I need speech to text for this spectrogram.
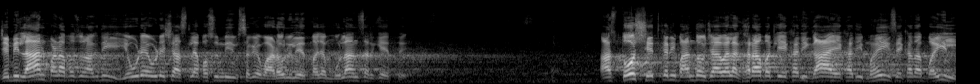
जे मी लहानपणापासून अगदी एवढे एवढेशे असल्यापासून मी सगळे वाढवलेले आहेत. माझ्या मुलांसारखे आहेत ते. आज तोच शेतकरी बांधव ज्या वेळेला घरामधली एखादी गाय एखादी म्हैस एखादा बैल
